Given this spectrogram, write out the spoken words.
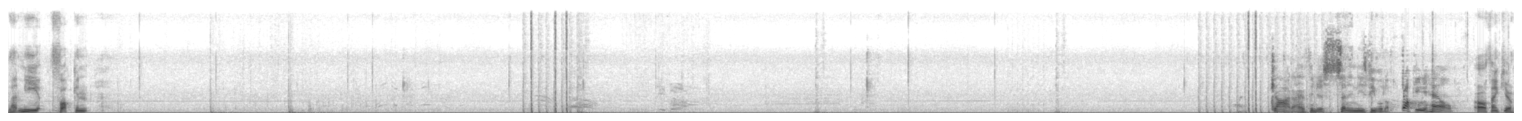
Let me fucking... God, I've been just sending these people to fucking hell. Oh, thank you.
